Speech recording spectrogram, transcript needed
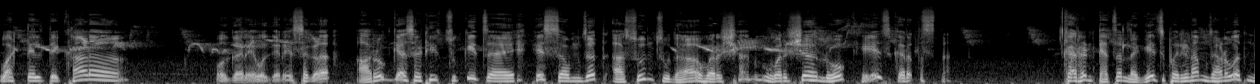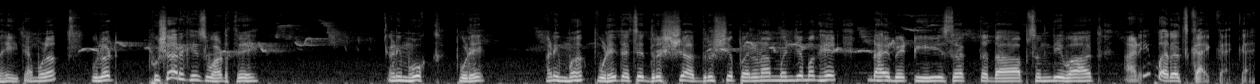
वाटेल ते खाणं वगैरे वगैरे सगळं आरोग्यासाठी चुकीचं आहे हे समजत असून सुद्धा वर्षानुवर्ष लोक हेच करत असतात. कारण त्याचा लगेच परिणाम जाणवत नाही. त्यामुळं उलट हुशारकीच वाढते. आणि मग पुढे आणि मग पुढे त्याचे दृश्य अदृश्य परिणाम म्हणजे मग हे डायबेटीस रक्तदाब संधिवात आणि बरंच काय काय काय.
